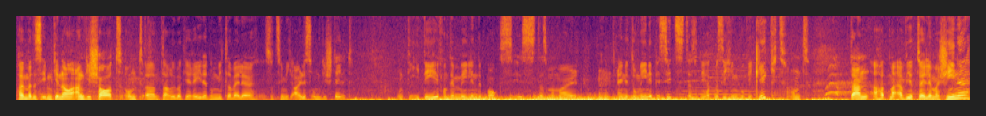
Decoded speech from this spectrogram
habe ich mir das eben genauer angeschaut und äh, darüber geredet und mittlerweile so ziemlich alles umgestellt. Und die Idee von dem Mail in the Box ist, dass man mal eine Domäne besitzt, also die hat man sich irgendwo geklickt und dann hat man eine virtuelle Maschine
